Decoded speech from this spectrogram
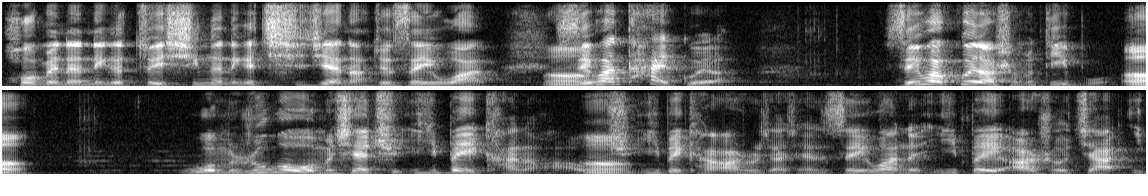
后面的那个最新的那个旗舰呢？就 Z One，Z 嗯 One 太贵了，Z One 贵到什么地步？嗯我们如果我们现在去 eBay 看的话，我们嗯去 eBay 看二手价钱、z One 的 eBay 二手价一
